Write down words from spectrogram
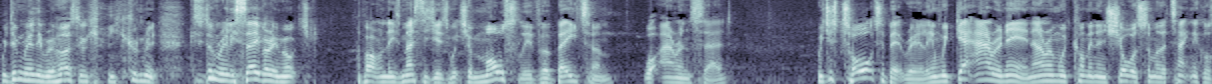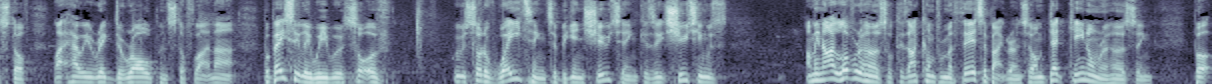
we didn't really rehearse. You couldn't really because he doesn't really say very much apart from these messages, which are mostly verbatim what Aron said. We just talked a bit really, and we'd get Aron in. Aron would come in and show us some of the technical stuff, like how he rigged a rope and stuff like that. But basically, we were sort of we were sort of waiting to begin shooting because shooting was. I mean, I love rehearsal because I come from a theatre background, so I'm dead keen on rehearsing. But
